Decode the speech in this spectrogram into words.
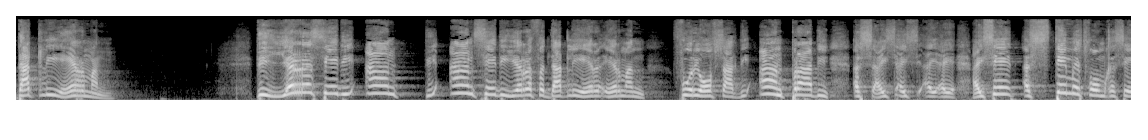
Dudley Herman. Die Here sê die aand die aand sê die Here vir Dudley Her Herman voor die hofsaak. Die aand praat die is hy hy hy hy, hy sê 'n stem het vir hom gesê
